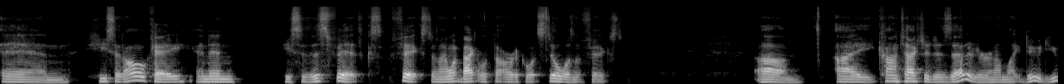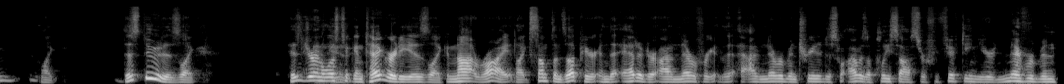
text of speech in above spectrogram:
And he said, oh, okay. And then he said, this fix fixed. And I went back and looked at the article. It still wasn't fixed. Um, I contacted his editor and I'm like, dude, you like this dude is like his journalistic integrity is like not right. Like something's up here. And the editor, I'll never forget that I've never been treated this. I was a police officer for 15 years, never been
